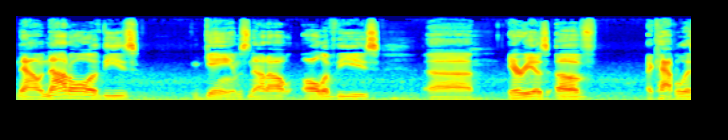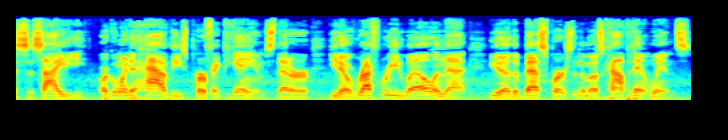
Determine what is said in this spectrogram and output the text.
Now, not all of these games, not all, all of these uh, areas of a capitalist society are going to have these perfect games that are, you know, refereed well and that, you know, the best person, the most competent wins.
